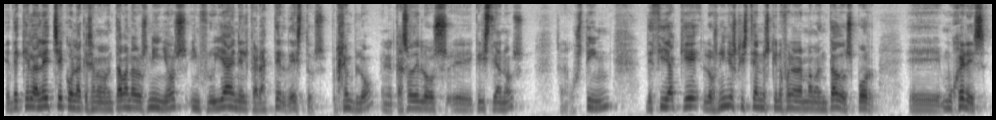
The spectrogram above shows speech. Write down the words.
de que la leche con la que se amamantaban a los niños influía en el carácter de estos. Por ejemplo, en el caso de los eh, cristianos, San Agustín decía que los niños cristianos que no fueran amamantados por eh, mujeres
